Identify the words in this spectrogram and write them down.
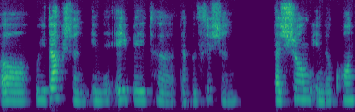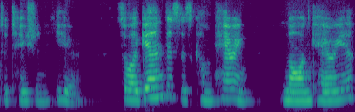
a reduction in the A-beta deposition as shown in the quantitation here. So again, this is comparing non-carrier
